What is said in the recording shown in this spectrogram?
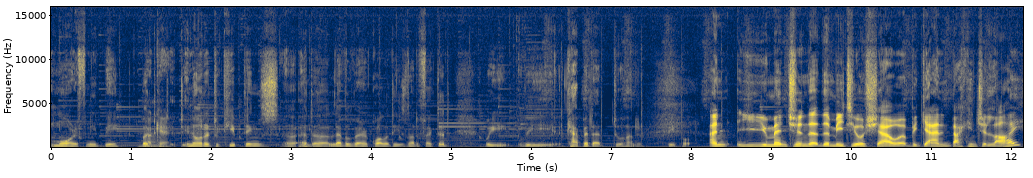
more if need be. But Okay. t- in order to keep things uh, at a level where quality is not affected, we we cap it at 200 people. And you mentioned that the meteor shower began back in July.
